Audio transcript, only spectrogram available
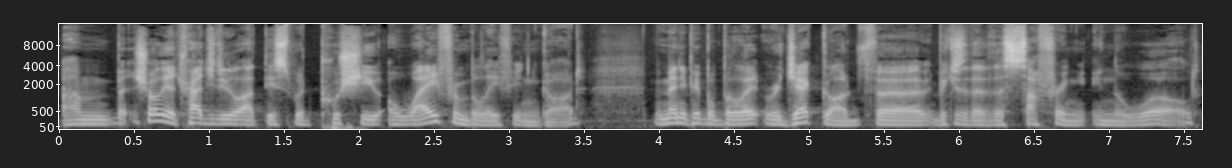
Um, but surely a tragedy like this would push you away from belief in God. I mean, many people believe, reject God for because of the, the suffering in the world.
